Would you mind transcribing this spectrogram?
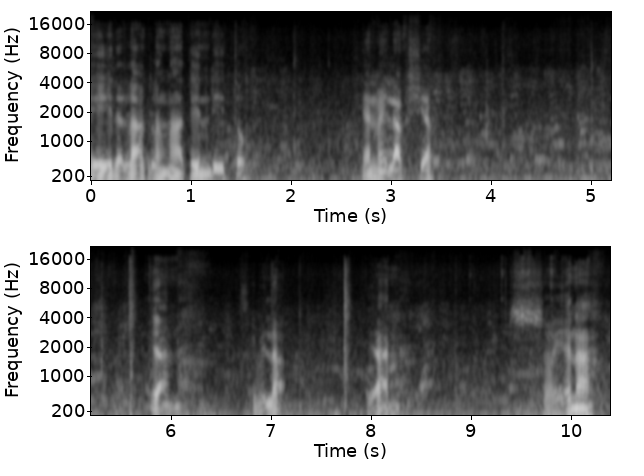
Eh, lalak lang natin dito. Yan, may lock siya. Yan. Sa kabila. Yan. So, yan na.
